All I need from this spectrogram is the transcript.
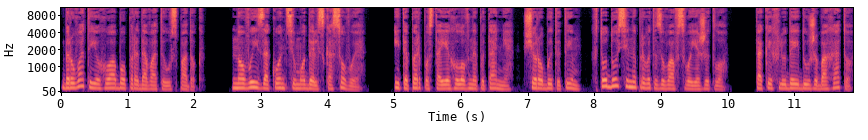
дарувати його або передавати у спадок. Новий закон цю модель скасовує. І тепер постає головне питання, що робити тим, хто досі не приватизував своє житло. Таких людей дуже багато,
